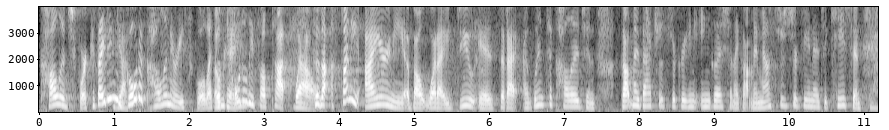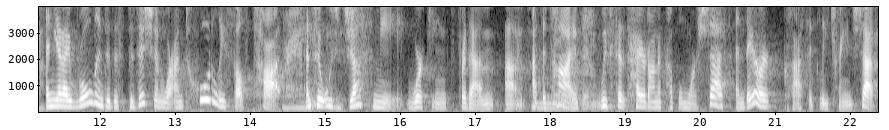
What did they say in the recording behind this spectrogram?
college for, because I didn't Yeah. go to culinary school. Like Okay. I'm totally self-taught. Wow. So the funny irony about what I do is that I, I went to college and got my bachelor's degree in English and I got my master's degree in education, Yeah. and yet I roll into this position where I'm totally self-taught, Right. and so it was just me working for them um, at the time. We've since hired on a couple more chefs, and they are classically trained chefs.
